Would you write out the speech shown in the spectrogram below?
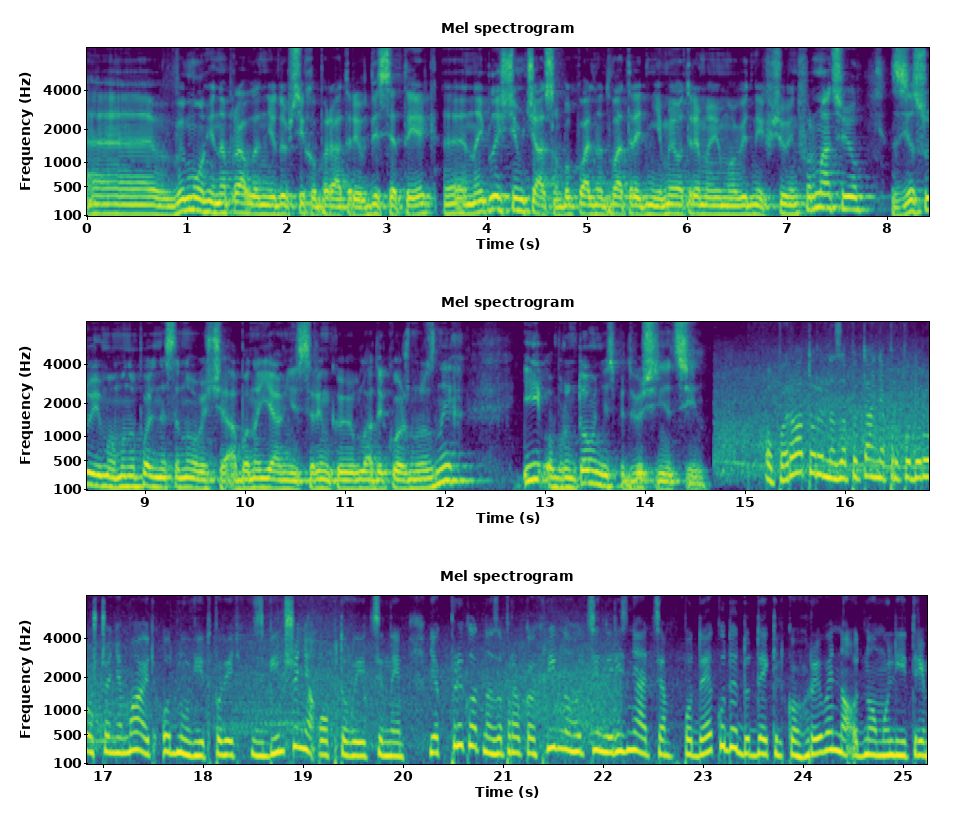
Е, Вимоги направлені до всіх операторів 10. Е, Найближчим часом, буквально 2-3 дні, ми отримаємо від них всю інформацію, з'ясуємо монопольне становище або наявність ринкової влади кожного з них і обґрунтованість підвищення цін. Оператори на запитання про подорожчання мають одну відповідь – збільшення оптової ціни. Як приклад, на заправках Рівного ціни різняться подекуди до декількох гривень на одному літрі.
